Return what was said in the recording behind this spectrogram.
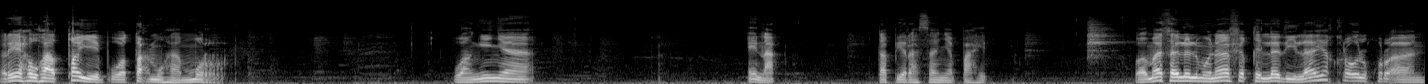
rihuha tayyib wa ta'muha mur wanginya enak tapi rasanya pahit. Wa mathalul munafiq alladhi la yaqra'ul Qur'an.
